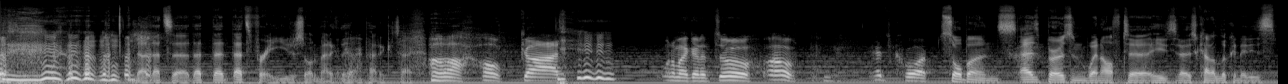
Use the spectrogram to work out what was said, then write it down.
no, that's uh, that, that that's free. You just automatically have a panic attack. Oh, oh God. what am I going to do? Oh, Edgecorp. Sawbones, as Burzin went off to, he's you know he's kind of looking at his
